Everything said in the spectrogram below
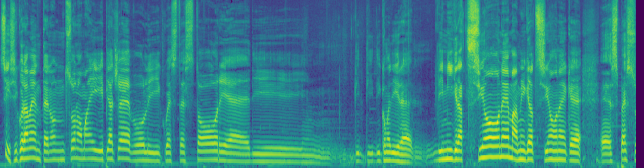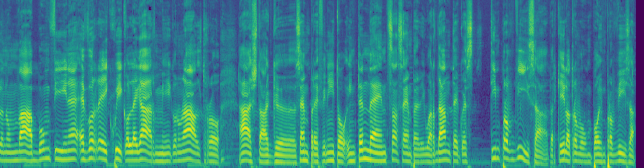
Sì, sicuramente non sono mai piacevoli queste storie di, di, di, di come dire, di migrazione, ma migrazione che eh, spesso non va a buon fine e vorrei qui collegarmi con un altro hashtag eh, sempre finito in tendenza, sempre riguardante questo improvvisa, perché io la trovo un po' improvvisa,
